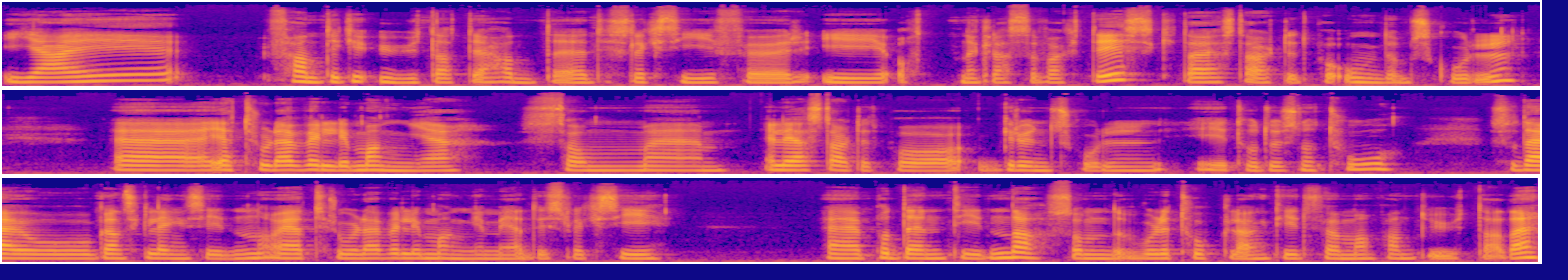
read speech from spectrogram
jeg fant ikke ut at jeg hadde dysleksi før i åttende klasse, faktisk, da jeg startet på ungdomsskolen. Uh, jeg tror det er veldig mange som uh, Eller jeg startet på grunnskolen i 2002, så det er jo ganske lenge siden, og jeg tror det er veldig mange med dysleksi eh, på den tiden, da, det- hvor det tok lang tid før man fant ut av det.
